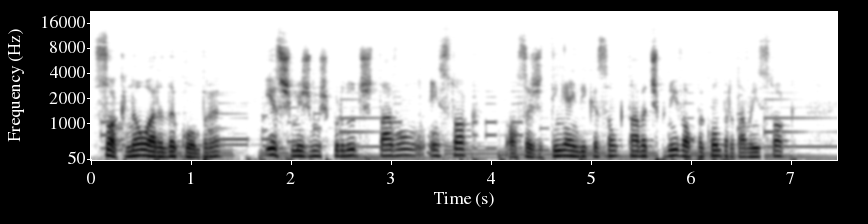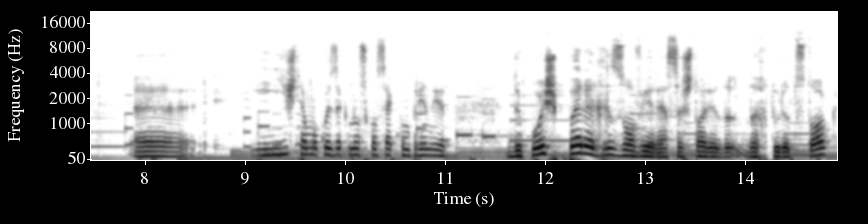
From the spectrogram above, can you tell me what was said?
Só que na hora da compra, esses mesmos produtos estavam em stock. Ou seja, tinha a indicação que estava disponível para compra, estava em stock. Uh, e isto é uma coisa que não se consegue compreender. Depois, para resolver essa história da retura de stock,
